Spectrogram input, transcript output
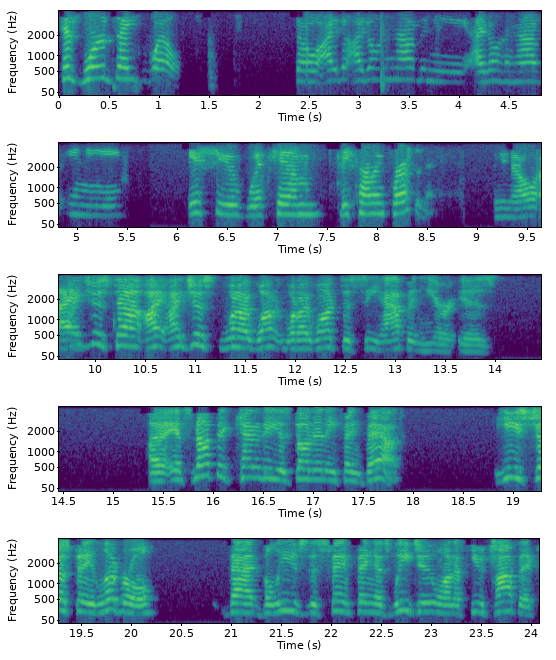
his words age well. So I, I don't have any I don't have any issue with him becoming president. You know, I, I just uh, I I just what I want what I want to see happen here is uh, it's not that Kennedy has done anything bad. He's just a liberal that believes the same thing as we do on a few topics,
